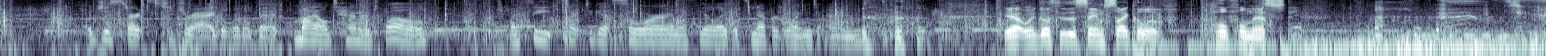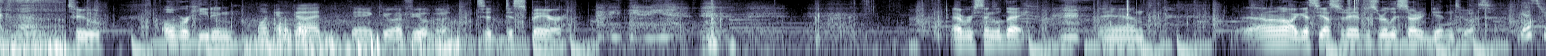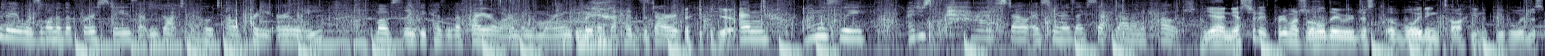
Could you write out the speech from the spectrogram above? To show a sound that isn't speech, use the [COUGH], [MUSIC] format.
it just starts to drag a little bit. Mile 10 or 12, my feet start to get sore and I feel like it's never going to end. [LAUGHS] Yeah, we go through the same cycle of hopefulness to overheating. Looking good. Thank you, I feel good. To despair every single day. And I don't know, I guess yesterday it just really started getting to us. Yesterday was one of the first days that we got to the hotel pretty early, mostly because of the fire alarm in the morning to give us a [LAUGHS] head start. Yeah. And honestly, I just passed out as soon as I sat down on a couch. Yeah, and yesterday, pretty much the whole day, we were just avoiding talking to people. We just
